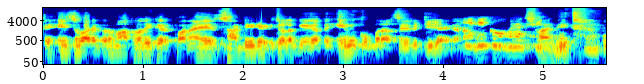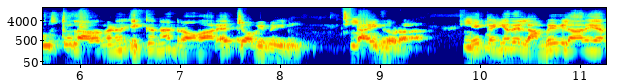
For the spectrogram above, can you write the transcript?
ਤੇ ਇਸ ਵਾਰੇ ਪ੍ਰਮਾਤਮਾ ਦੀ ਕਿਰਪਾ ਨਾਲ ਇਹ ਸਾਡੀ ਟਿਕਟ ਚੋਂ ਲੱਗੇਗਾ ਤੇ ਇਹ ਵੀ ਕੁੰਭ ਰਾਸ਼ੀ ਦੇ ਵਿੱਚ ਹੀ ਜਾਏਗਾ ਨਾ। ਇਹ ਵੀ ਕੁੰਭ ਰਾਸ਼ੀ ਹਾਂਜੀ। ਉਸ ਤੋਂ ਇਲਾਵਾ ਮੈਨੂੰ ਇੱਕ ਨਾ ਡਰਾਅ ਆ ਰਿਹਾ 24 ਮਈ ਨੂੰ ਠੀਕ ਹੈ। 2.5 ਕਰੋੜ ਵਾਲਾ। ਇਹ ਕਈਆਂ ਦੇ ਲਾਂਬੇ ਵੀ ਲਾ ਰਹੇ ਆ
